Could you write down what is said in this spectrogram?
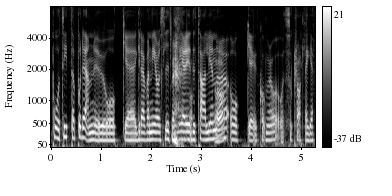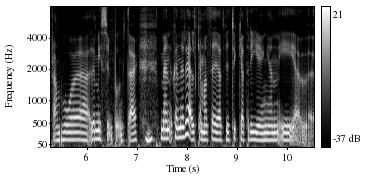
på att titta på den nu och eh, gräva ner oss lite mer i detaljerna ja. och eh, kommer att såklart lägga fram våra remissynpunkter. Mm. Men generellt kan man säga att vi tycker att regeringen är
